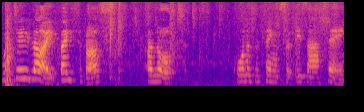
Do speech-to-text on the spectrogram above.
We do like, both of us, a lot. One of the things that is our thing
